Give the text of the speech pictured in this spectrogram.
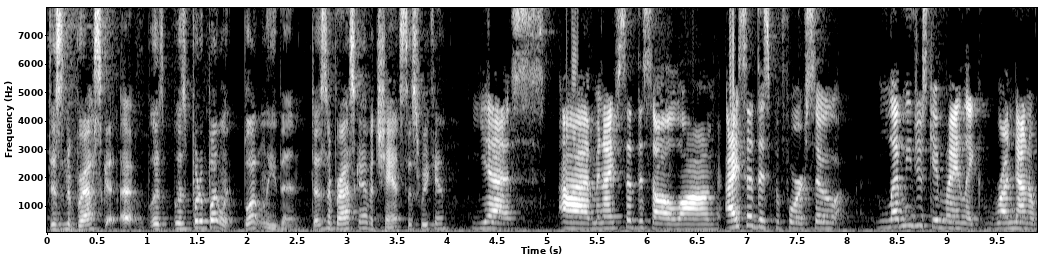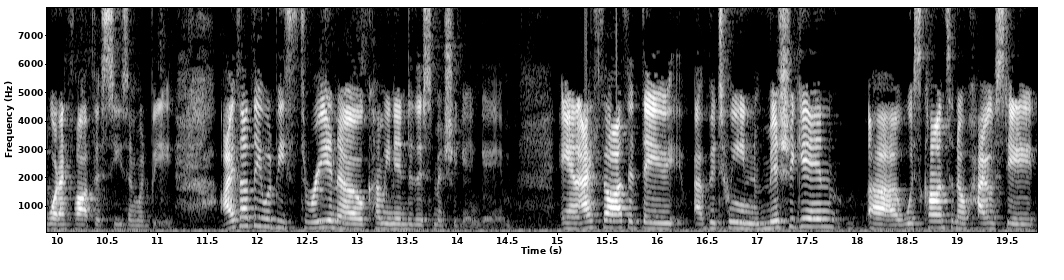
does Nebraska? Uh, let's let's put it bluntly, bluntly. Then, does Nebraska have a chance this weekend? Yes, um, and I've said this all along. I said this before, so let me just give my like rundown of what I thought this season would be. I thought they would be three and zero coming into this Michigan game, and I thought that they uh, between Michigan, uh, Wisconsin, Ohio State,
